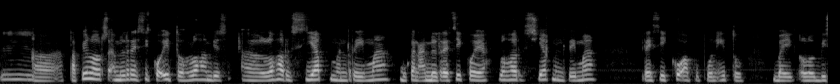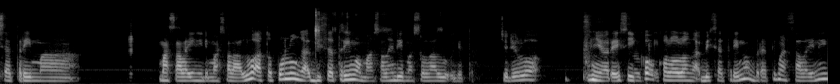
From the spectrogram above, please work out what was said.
hmm. uh, tapi lo harus ambil resiko itu lo ambil uh, lo harus siap menerima bukan ambil resiko ya lo harus siap menerima resiko apa pun itu baik lo bisa terima masalah ini di masa lalu ataupun lo nggak bisa terima masalah ini di masa lalu gitu jadi lo punya resiko okay. kalau lo nggak bisa terima berarti masalah ini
